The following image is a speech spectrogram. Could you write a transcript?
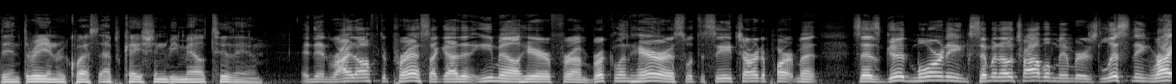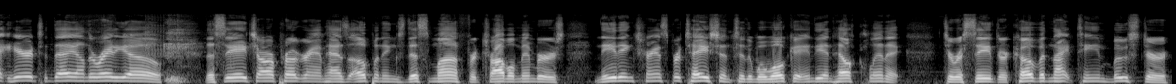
then 3 and request application be mailed to them. And then right off the press, I got an email here from Brooklyn Harris with the CHR department. Says, Good morning, Seminole tribal members listening right here today on the radio. The CHR program has openings this month for tribal members needing transportation to the Wewoka Indian Health Clinic to receive their COVID-19 booster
